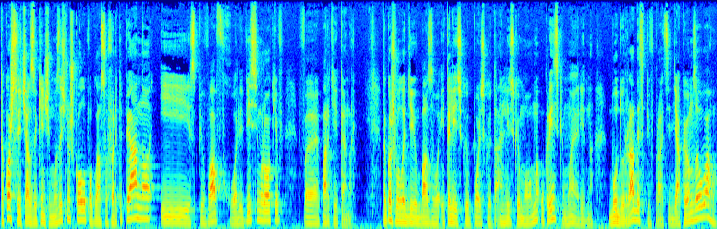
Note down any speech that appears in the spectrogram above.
Також свій час закінчив музичну школу по класу фортепіано і співав в хорі 8 років в е, партії тенор. Також володію базово італійською, польською та англійською мовами. Українська моя рідна. Буду радий співпраці. Дякую вам за увагу.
